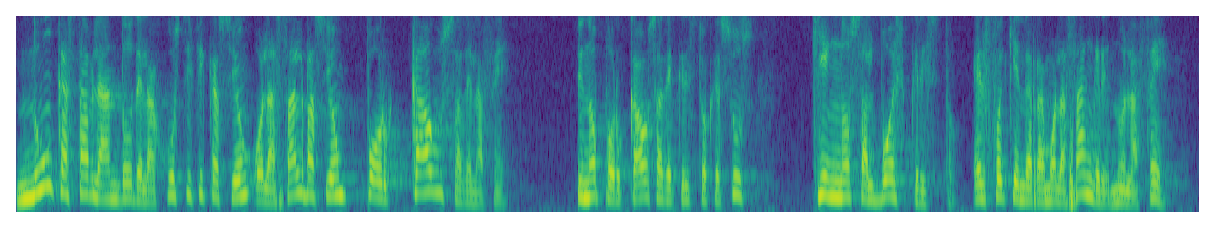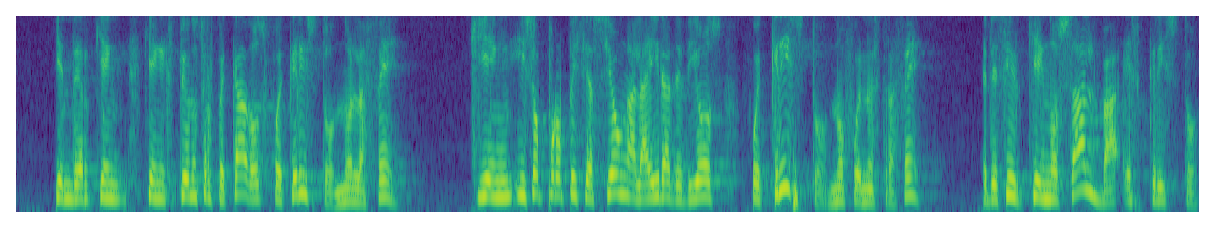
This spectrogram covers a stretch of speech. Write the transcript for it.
nunca está hablando de la justificación o la salvación por causa de la fe, sino por causa de Cristo Jesús. Quien nos salvó es Cristo. Él fue quien derramó la sangre, no la fe. Quien, quien, quien expió nuestros pecados fue Cristo, no la fe. Quien hizo propiciación a la ira de Dios fue Cristo, no fue nuestra fe. Es decir, quien nos salva es Cristo.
